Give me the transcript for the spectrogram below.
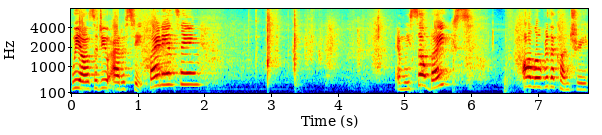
We also do out of state financing. And we sell bikes all over the country.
